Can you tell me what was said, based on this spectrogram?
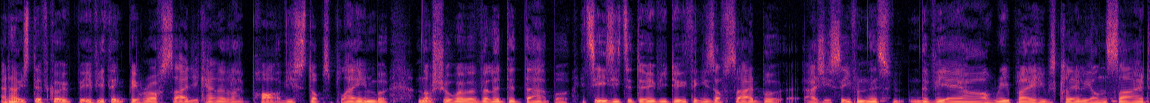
I know it's difficult if, if, you think people are offside, you kind of like part of you stops playing. But I'm not sure whether Villa did that, but it's easy to do if you do think he's offside. But as you see from this, the VAR replay, he was clearly onside,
